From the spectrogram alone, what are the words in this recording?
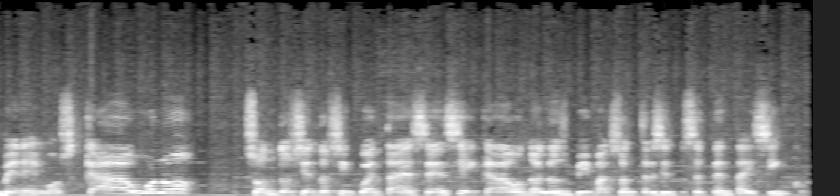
veremos. Cada uno son 250 de esencia y cada uno de los VMAX son 375.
